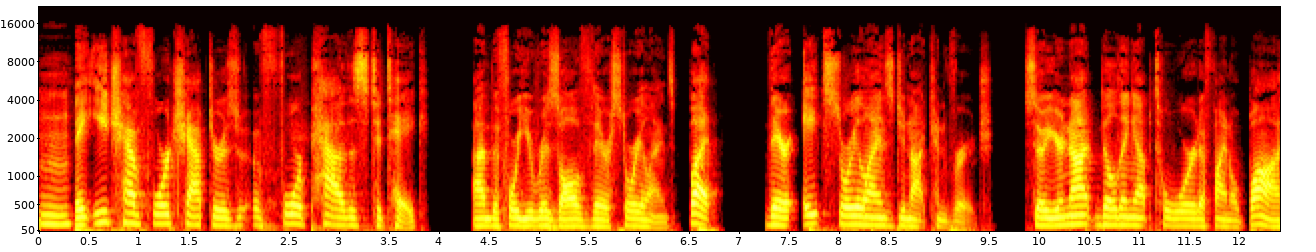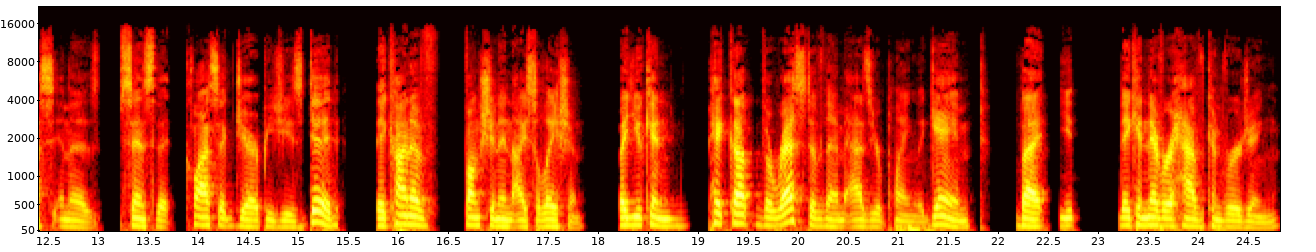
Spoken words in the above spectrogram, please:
Mm. They each have four chapters, uh, four paths to take um, before you resolve their storylines. But their eight storylines do not converge. So you're not building up toward a final boss in the sense that classic JRPGs did. They kind of function in isolation. But you can pick up the rest of them as you're playing the game, but you, they can never have converging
